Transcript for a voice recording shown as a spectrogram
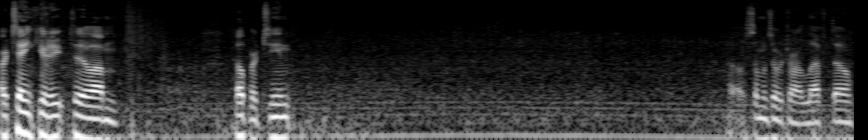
our tank here to, to um help our team. oh, someone's over to our left though.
